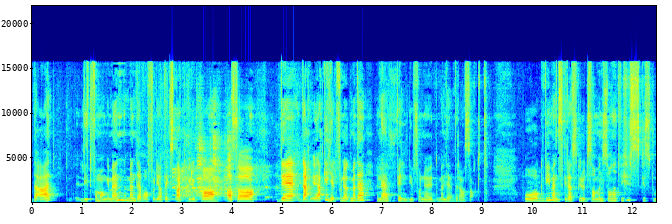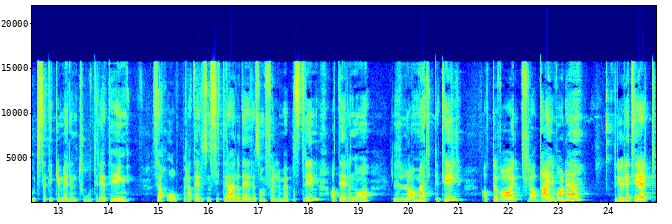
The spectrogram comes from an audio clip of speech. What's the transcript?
Det er litt for mange menn, men det var fordi at ekspertgruppa altså, det, det er, Jeg er ikke helt fornøyd med det, men jeg er veldig fornøyd med det dere har sagt. Og vi mennesker er skrudd sammen sånn at vi husker stort sett ikke mer enn to-tre ting. Så jeg håper at dere som sitter her, og dere som følger med på stream, at dere nå la merke til at det var fra deg var det prioritert.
